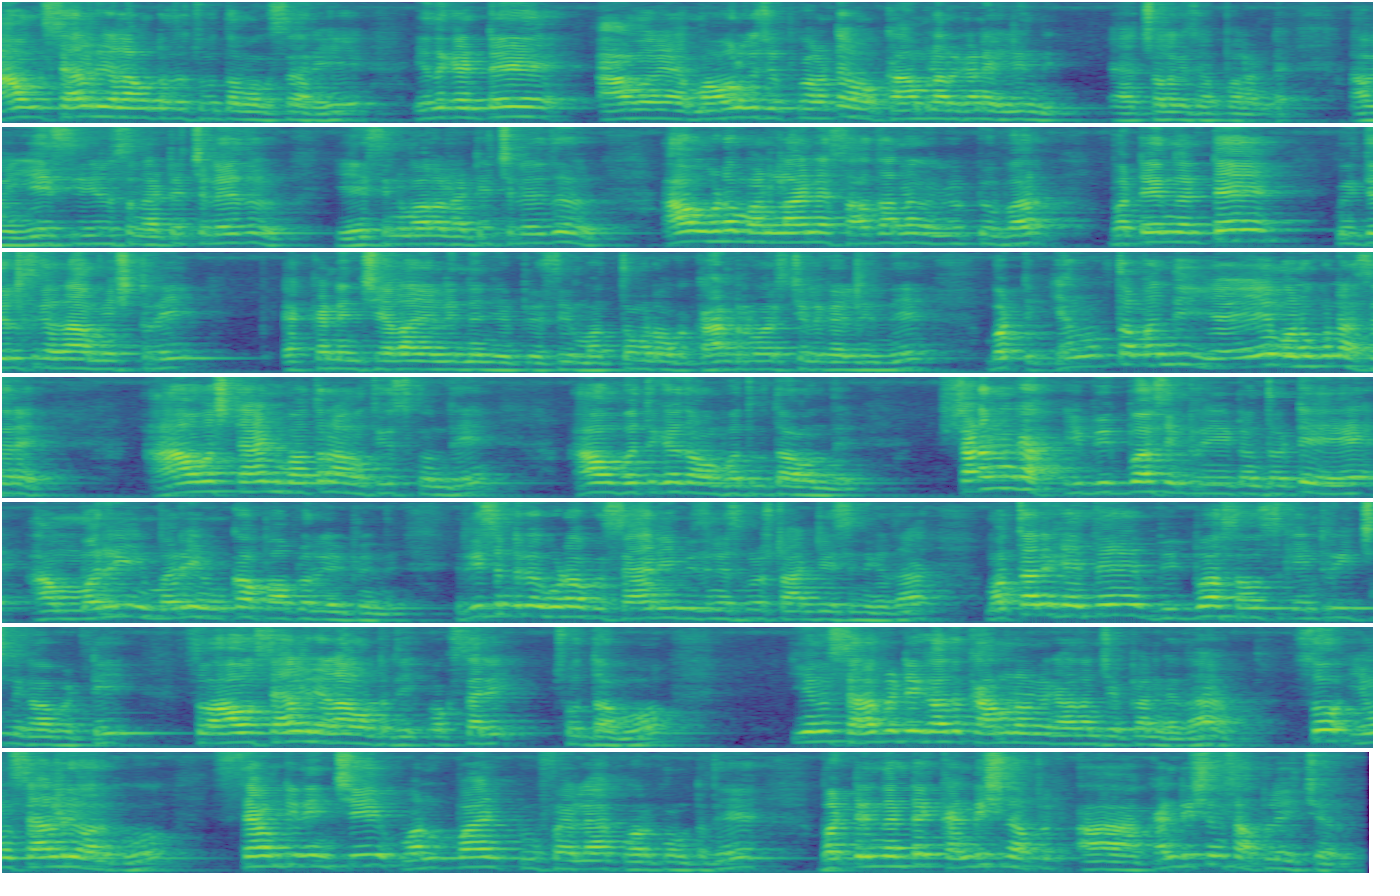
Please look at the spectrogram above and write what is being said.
ఆమె శాలరీ ఎలా ఉంటుందో చూద్దాం ఒకసారి. ఎందుకంటే ఆమె మామూలుగా చెప్పుకోవాలంటే ఆమె కామనర్గానే వెళ్ళింది. యాక్చువల్గా చెప్పాలంటే. ఆమె ఏ సీరియల్స్ నటించలేదు ఏ సినిమాలో నటించలేదు. ఆమె కూడా మనలానే సాధారణంగా యూట్యూబర్. బట్ ఏంటంటే మీకు తెలుసు కదా ఆమె హిస్టరీ. ఎక్కడి నుంచి ఎలా వెళ్ళిందని చెప్పేసి మొత్తం కూడా ఒక కాంట్రవర్షియల్గా వెళ్ళింది. బట్ ఎంతమంది ఏమనుకున్నా సరే ఆమె స్టాండ్ మాత్రం ఆమె తీసుకుంది. ఆమె బతికేదో ఆమె బతుకుతూ ఉంది. సడన్గా ఈ బిగ్ బాస్ ఎంట్రీ చేయడంతో ఆమె మరీ మరీ ఇంకా పాపులర్ అయిపోయింది. రీసెంట్గా కూడా ఒక శారీ బిజినెస్ కూడా స్టార్ట్ చేసింది కదా. మొత్తానికైతే బిగ్ బాస్ హౌస్కి ఎంట్రీ ఇచ్చింది కాబట్టి సో ఆ శాలరీ ఎలా ఉంటుంది? ఒకసారి చూద్దాము. ఈమె సెలబ్రిటీ కాదు కామన్ కాదని చెప్పాను కదా. సో ఈమె శాలరీ వరకు సెవెంటీ నుంచి one point two five lakh వరకు ఉంటుంది. బట్ ఏంటంటే కండిషన్ అప్లై కండిషన్స్ అప్లై ఇచ్చారు.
